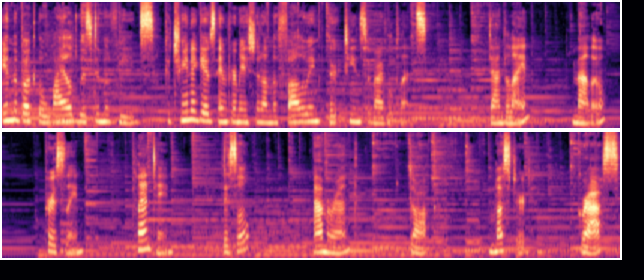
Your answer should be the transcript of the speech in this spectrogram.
In the book, The Wild Wisdom of Weeds, Katrina gives information on the following 13 survival plants dandelion, mallow, purslane, plantain, thistle, amaranth, dock, mustard, grass,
